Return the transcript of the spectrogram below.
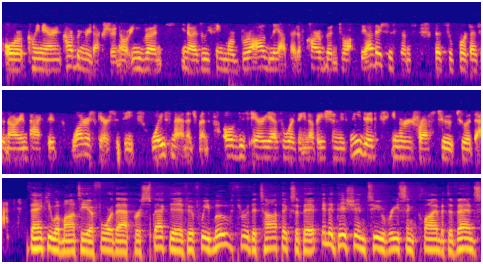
or clean air and carbon reduction, or even, you know, as we think more broadly outside of carbon to the other systems that support us in our impacted water scarcity, waste management, all of these areas where the innovation is needed in order for us to, to adapt. Thank you, Amantia, for that perspective. If we move through the topics a bit, in addition to recent climate events,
